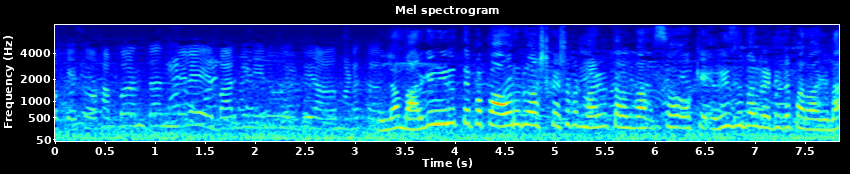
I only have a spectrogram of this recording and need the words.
ಓಕೆ ಸೊ ಹಬ್ಬ ಅಂತ ಅಂದಮೇಲೆ ಬಾರ್ಗಿನ್ ಏನು ಇದೆಯಾ ಮಾಡೋಕ್ಕಾಗಲ್ಲ ಇಲ್ಲ ಬಾರ್ಗೇನ್ ಇರುತ್ತೆ. ಪಾಪ ಅವರು ಅಷ್ಟು ಕಷ್ಟಪಟ್ಟು ಮಾಡಿರ್ತಾರಲ್ವಾ. ಸೊ ಓಕೆ ರೀಸನಬಲ್ ರೇಟ್ ಇದ್ರೆ ಪರವಾಗಿಲ್ಲ.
